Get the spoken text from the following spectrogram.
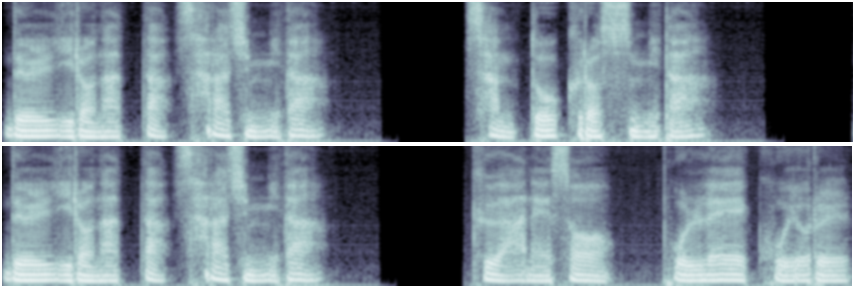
늘 일어났다 사라집니다. 삶도 그렇습니다. 늘 일어났다 사라집니다. 그 안에서 본래의 고요를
